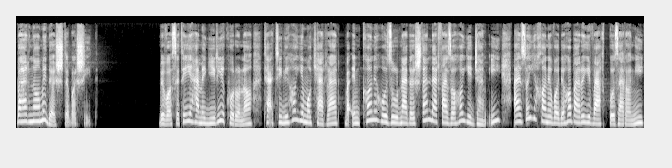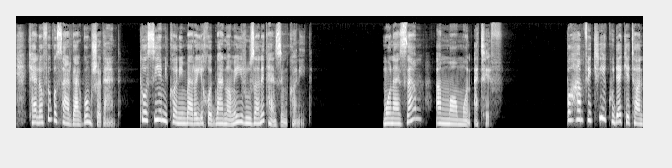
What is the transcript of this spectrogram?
برنامه داشته باشید. به واسطه همهگیری کرونا، تعطیلی های مکرر و امکان حضور نداشتن در فضاهای جمعی، اعضای خانواده ها برای وقت گذرانی کلافه و سردرگم شدند. توصیه می کنیم برای خود برنامه روزانه تنظیم کنید. منظم اما منعطف با همفکری کودکتان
